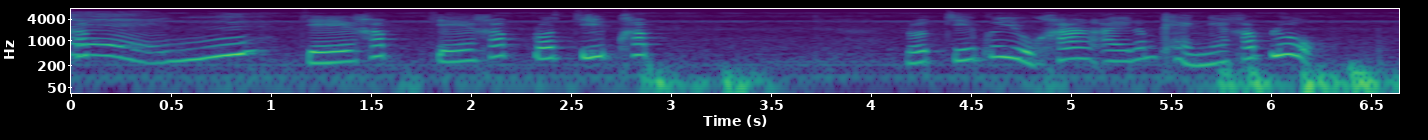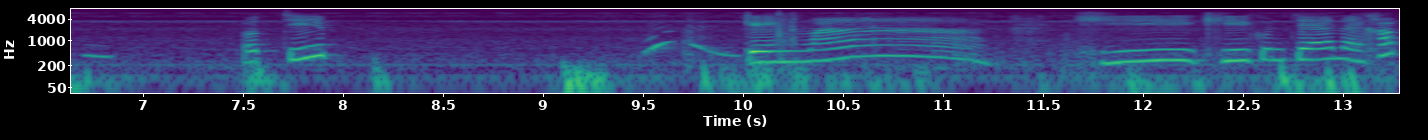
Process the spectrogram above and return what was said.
ครับเห็นเจครับ เจครับ รถจี๊บครับ รถจี๊บก็อยู่ข้างไอ้น้ำแข็งไงครับ ลูก รถจี๊บ เก่งมาก คีย์คีย์กุญแจไหนครับ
